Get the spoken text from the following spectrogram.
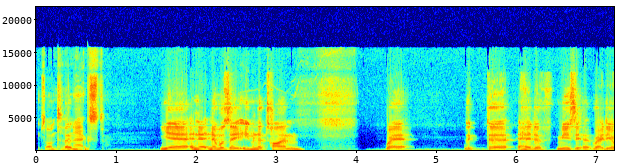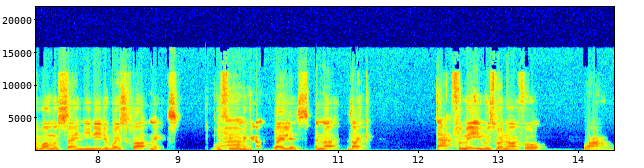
it's on to the Um, next yeah, and there, there was a, even a time where the, the head of music at Radio One was saying you need a Wez Clarke mix if you want to get on the playlist, and like like that for me was when I thought, wow,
